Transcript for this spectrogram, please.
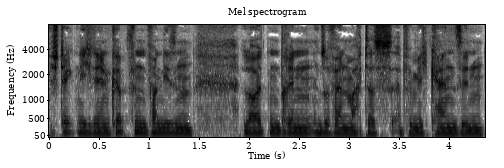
steckt nicht in den Köpfen von diesen Leuten drin. Insofern macht das für mich keinen Sinn,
